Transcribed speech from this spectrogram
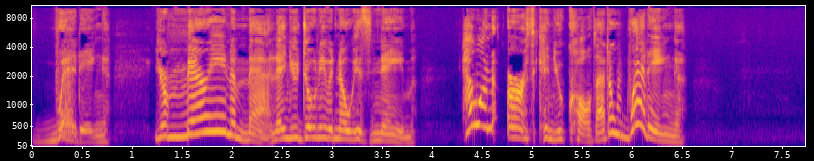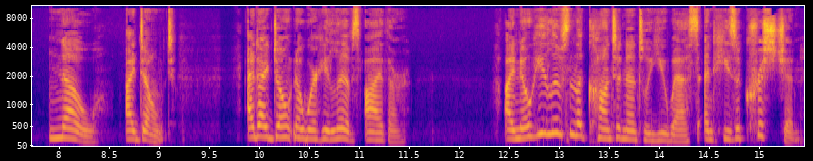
Wedding? You're marrying a man and you don't even know his name. How on earth can you call that a wedding? No, I don't. And I don't know where he lives either. I know he lives in the continental U.S. and he's a Christian.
